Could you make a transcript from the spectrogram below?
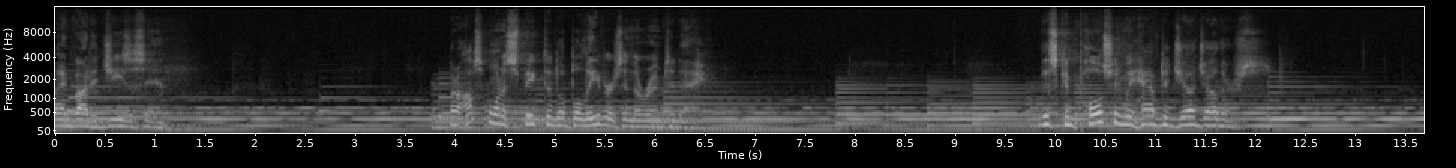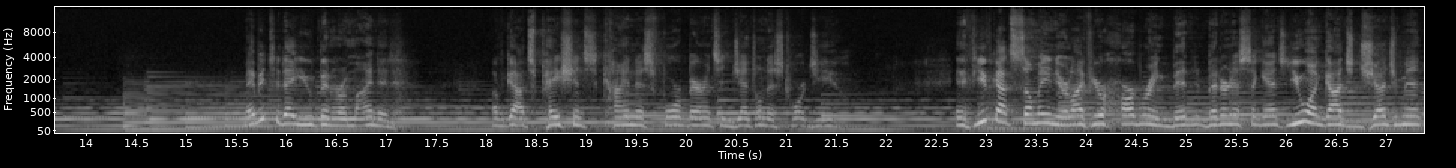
I invited Jesus in. But I also want to speak to the believers in the room today. This compulsion we have to judge others. Maybe today you've been reminded of God's patience, kindness, forbearance, and gentleness towards you. And if you've got somebody in your life you're harboring bitterness against, you want God's judgment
